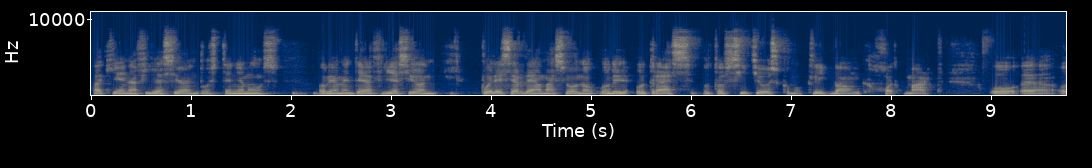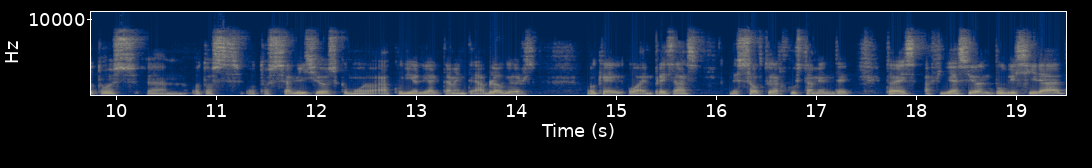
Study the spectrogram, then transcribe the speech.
Aquí en afiliación, pues tenemos, obviamente, afiliación puede ser de Amazon o, de otras, otros sitios como Clickbank, Hotmart o uh, otros, um, otros, otros servicios como acudir directamente a bloggers. ¿okay? o a empresas de software justamente. Entonces, afiliación, publicidad,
